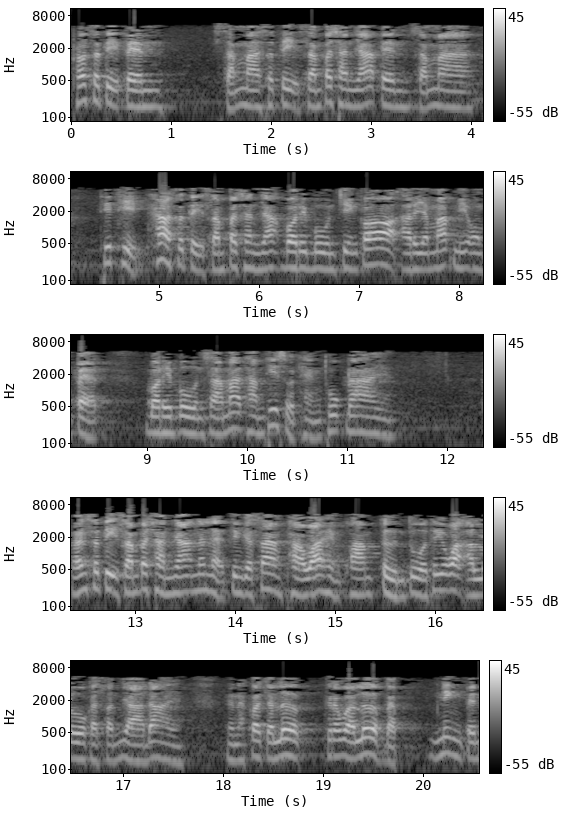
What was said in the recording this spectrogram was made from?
เพราะสติเป็น สัมมาสติสัมปชัญญะเป็นสัมมาทิฏฐิถ้าสติสัมปชัญญะบริบูรณ์จริงก็อริยมรรคมีองค์แปดบริบูรณ์สามารถทำที่สุดแห่งทุกข์ได้เพราะสติสัมปชัญญะนั่นแหละ จึงจะสร้างภาวะแห่งความตื่นตัวที่เรียกว่าอโลกสัญญาได้เนี่ยนะก็จะเลิกเรียกว่าเลิกแบบนิ่งเป็น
